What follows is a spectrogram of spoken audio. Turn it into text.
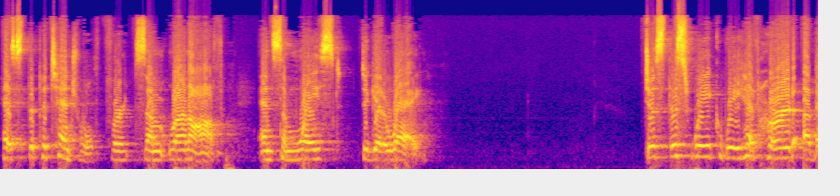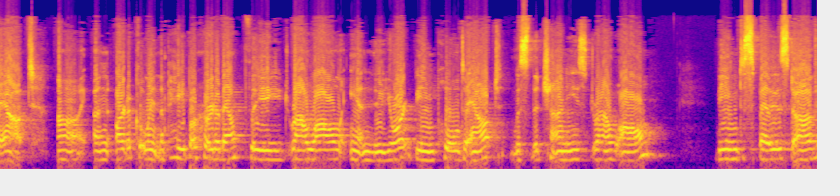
has the potential for some runoff and some waste to get away. Just this week, we have heard about uh, an article in the paper, heard about the drywall in New York being pulled out. It was the Chinese drywall being disposed of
